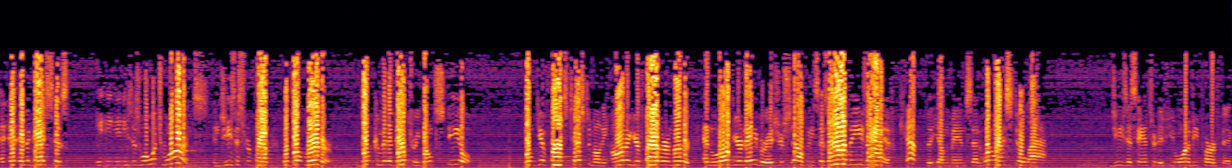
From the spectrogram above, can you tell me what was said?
And, and, and the guy says, he, he, says, Well, which ones? And Jesus replied, Well, don't murder, commit adultery, don't steal, don't give false testimony, honor your father and mother, and love your neighbor as yourself. And he says, All these I have kept, the young man said. What do I still lack? Jesus answered, If you want to be perfect,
